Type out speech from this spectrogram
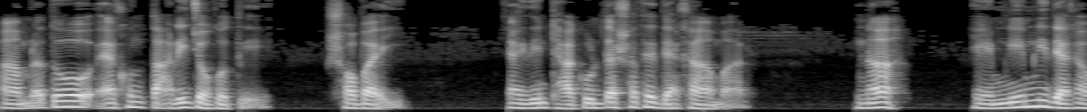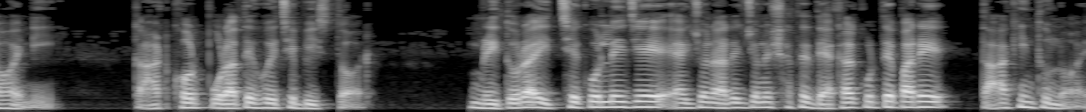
আমরা তো এখন তারই জগতে, সবাই। একদিন ঠাকুরদার সাথে দেখা আমার। না, এমনি এমনি দেখা হয়নি। কাঠখড় পোড়াতে হয়েছে বিস্তর। মৃতরা ইচ্ছে করলেই যে একজন আরেকজনের সাথে দেখা করতে পারে, তা কিন্তু নয়।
